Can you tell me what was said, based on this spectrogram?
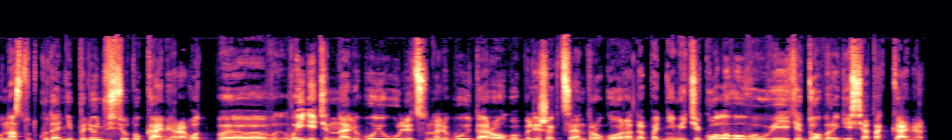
У нас тут куда ни плюнь, всюду камера. Вот э, выйдите на любую улицу, на любую дорогу ближе к центру города, поднимите голову, вы увидите добрый десяток камер.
